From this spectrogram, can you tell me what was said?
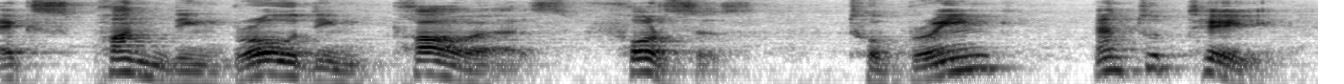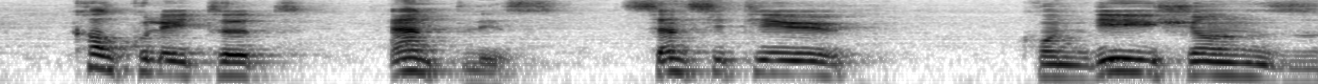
expanding broadening powers forces to bring and to take calculated endless sensitive conditions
